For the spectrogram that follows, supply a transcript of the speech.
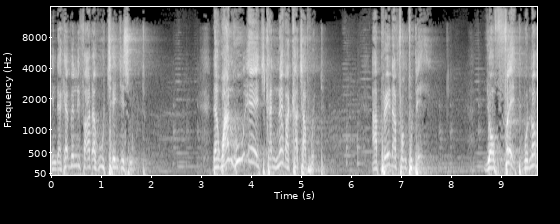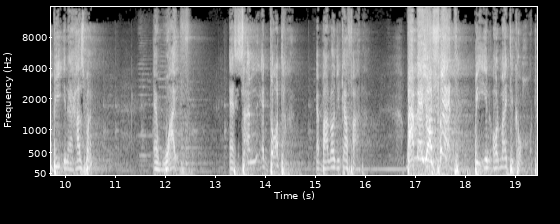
in the heavenly Father who changes not, the one who age can never catch up with, I pray that from today, your faith will not be in a husband, a wife, a son, a daughter, a biological father. But may your faith be in Almighty God.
